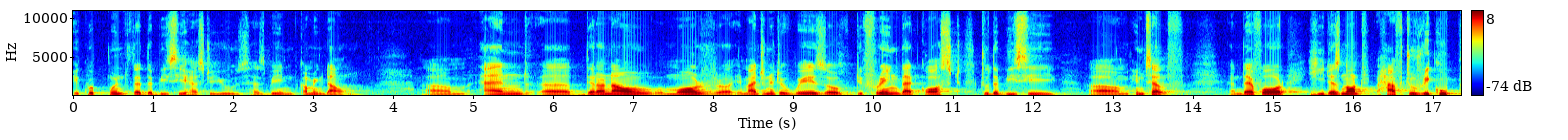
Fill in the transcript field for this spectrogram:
equipment that the BC has to use has been coming down. Um, and uh, there are now more uh, imaginative ways of deferring that cost to the BC um, himself. And therefore, he does not have to recoup,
